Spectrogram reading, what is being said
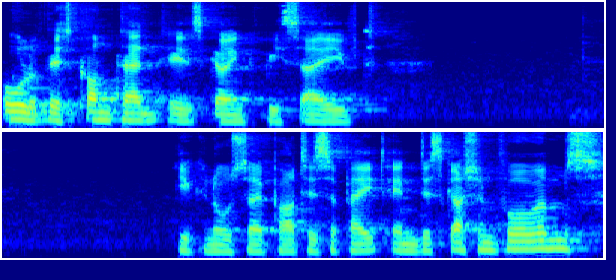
all of this content is going to be saved you can also participate in discussion forums.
